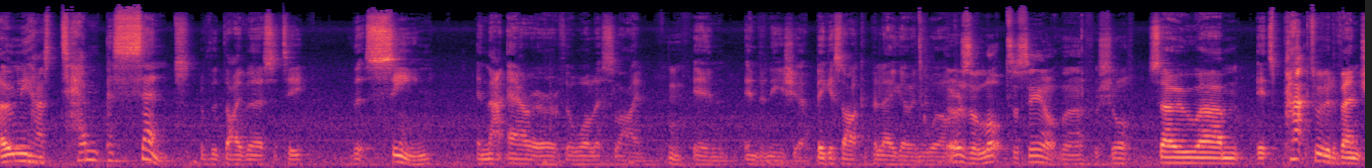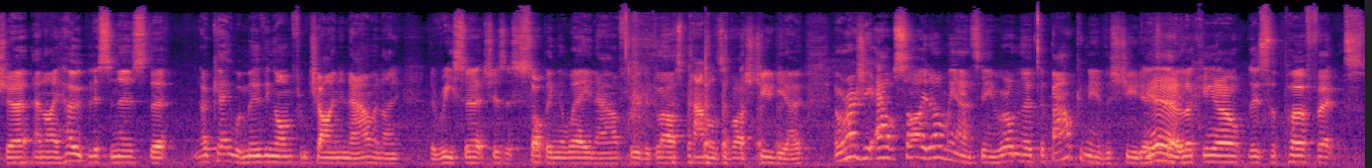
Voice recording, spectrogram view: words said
only has 10% of the diversity that's seen in that area of the Wallace Line in Indonesia, biggest archipelago in the world. There's a lot to see out there for sure. So um, it's packed with adventure, and I hope listeners that okay, we're moving on from China now, and I the researchers are sobbing away now through the glass panels of our studio, and we're actually outside, aren't we, Anthony? We're on the, the balcony of the studio. Yeah, today. looking out. It's the perfect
